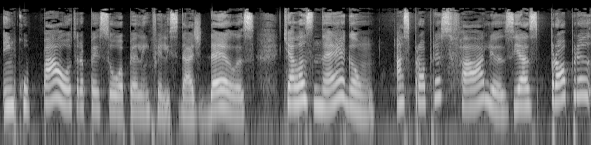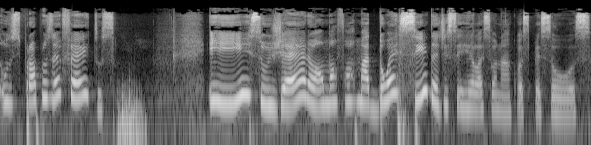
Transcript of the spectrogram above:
em culpar outra pessoa pela infelicidade delas que elas negam as próprias falhas e as próprias, os próprios defeitos. E isso gera uma forma adoecida de se relacionar com as pessoas,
